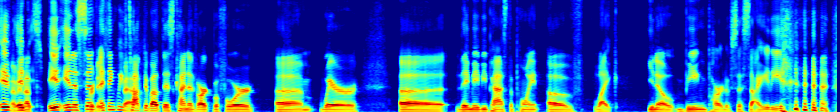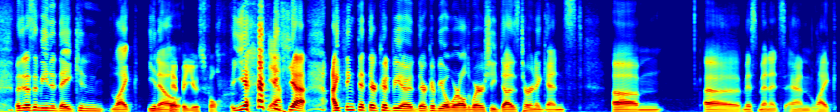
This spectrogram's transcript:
it, I mean, it- in, in a sense. I think we've bad. talked about this kind of arc before, um, where uh, they may be past the point of like you know being part of society, but it doesn't mean that they can like you know Can't be useful. yeah, Yeah. yeah. I think that there could be a there could be a world where she does turn against um uh Miss Minutes and like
